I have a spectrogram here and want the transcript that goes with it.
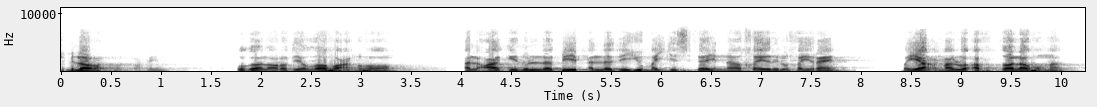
Bismillahirrahmanirrahim. Wa qala radhiyallahu anhu al-aqilul labib alladhi yumayyiz baina khairil khairain fa ya'malu afdalahuma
